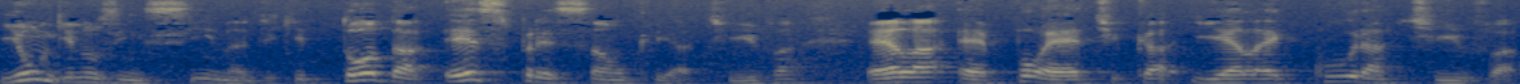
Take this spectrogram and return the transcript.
Jung nos ensina de que toda expressão criativa, ela é poética e ela é curativa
